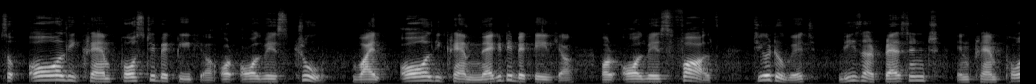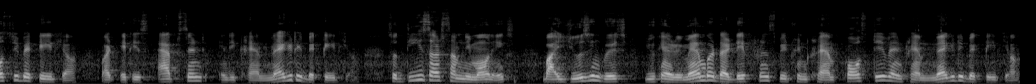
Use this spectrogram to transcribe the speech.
So all the gram-positive bacteria are always true while all the gram-negative bacteria are always false due to which these are present in gram-positive bacteria but it is absent in the gram-negative bacteria. So these are some mnemonics by using which you can remember the difference between gram-positive and gram-negative bacteria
